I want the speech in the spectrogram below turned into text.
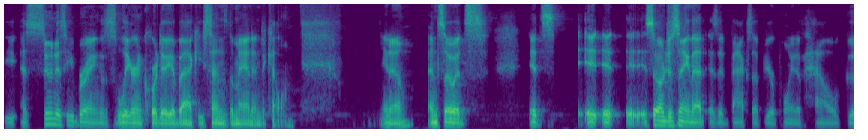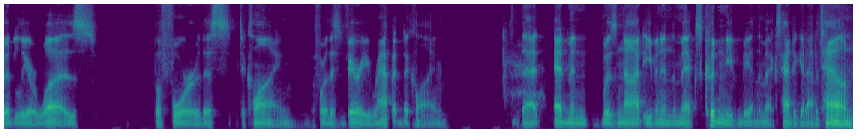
he, as soon as he brings Lear and Cordelia back, he sends the man in to kill him. You know, and so it's it's it, it, it so I'm just saying that as it backs up your point of how good Lear was before this decline, before this very rapid decline, that Edmund was not even in the mix, couldn't even be in the mix, had to get out of town.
